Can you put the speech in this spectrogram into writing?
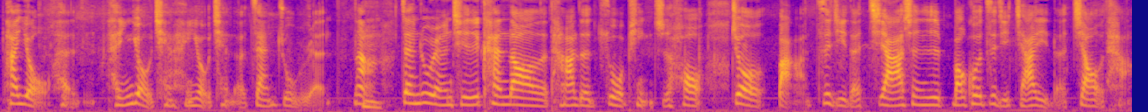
他有很很有钱很有钱的赞助人，那赞助人其实看到了他的作品之后，就把自己的家，甚至包括自己家里的教堂，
